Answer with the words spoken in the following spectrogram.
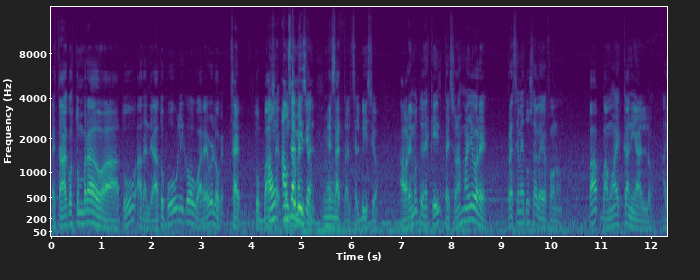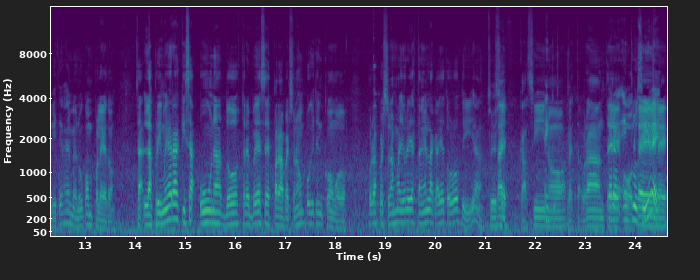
estás acostumbrado a tú atender a tu público, whatever, lo que, o sea, tus bases. a un servicio. Ujú. Exacto, al servicio. Ahora mismo tienes que ir, personas mayores, présteme tu teléfono. Pap, vamos a escanearlo. Aquí tienes el menú completo. O sea, las primeras quizás una, dos, tres veces para personas un poquito incómodo. Pero las personas mayores ya están en la calle todos los días. Sí, o sea, sí. Casinos, restaurantes, Pero inclusive- hoteles.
